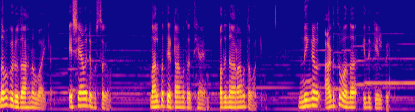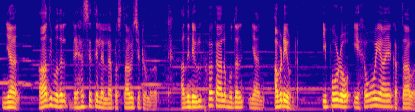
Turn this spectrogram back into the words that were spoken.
നമുക്കൊരു ഉദാഹരണം വായിക്കാം. യശയാവിന്റെ പുസ്തകം നാൽപ്പത്തി എട്ടാമത്തെ അധ്യായം പതിനാറാമത്തെ വാക്യം. നിങ്ങൾ അടുത്തു വന്ന് ഇത് കേൾപ്പിൻ. ഞാൻ ആദ്യം മുതൽ രഹസ്യത്തിലല്ല പ്രസ്താവിച്ചിട്ടുള്ളത്. അതിന്റെ ഉത്ഭവകാലം മുതൽ ഞാൻ അവിടെയുണ്ട്. ഇപ്പോഴോ യഹോവയായ കർത്താവ്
